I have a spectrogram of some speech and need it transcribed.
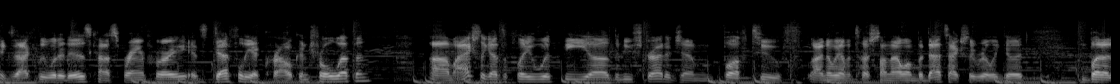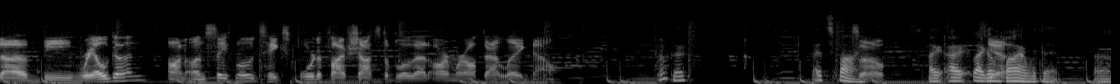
exactly what it is, kind of spray and pray. It's definitely a crowd control weapon. Um, I actually got to play with the uh, the new stratagem buff too. I know we haven't touched on that one, but that's actually really good. But uh, the railgun on unsafe mode takes four to five shots to blow that armor off that leg now. Okay, that's fine. So I, I like I'm fine with that. Uh,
